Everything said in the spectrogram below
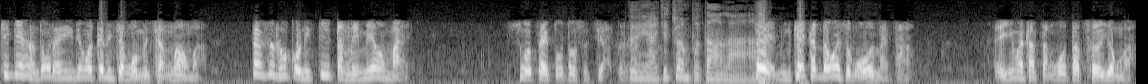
今天很多人一定会跟你讲我们强茂嘛，但是如果你低档你没有买。说再多都是假的，对呀，就赚不到啦。对，你可以看到为什么我会买它，哎，因为它掌握到车用啊，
